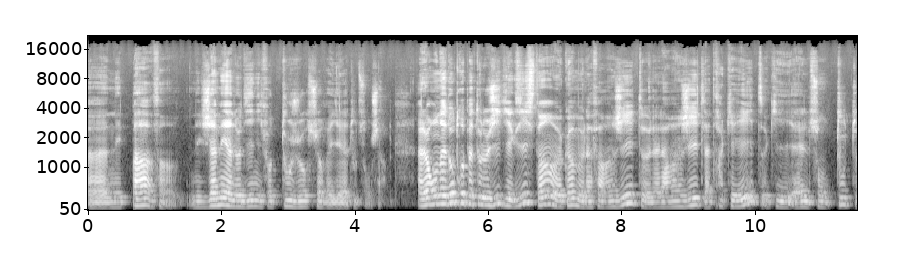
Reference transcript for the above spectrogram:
n'est n'est jamais anodine. Il faut toujours surveiller la toux de son chat. Alors on a d'autres pathologies qui existent, hein, comme la pharyngite, la laryngite, la trachéite, qui elles sont toutes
